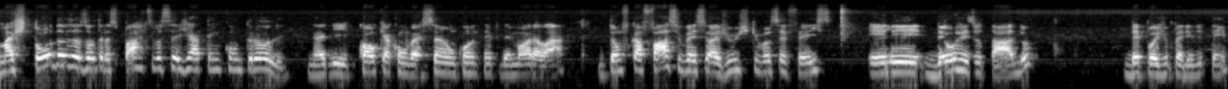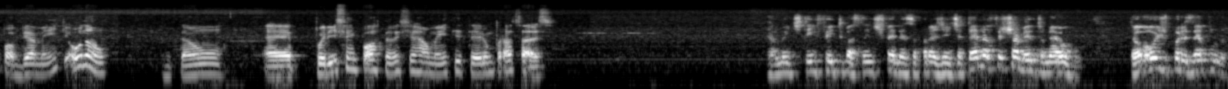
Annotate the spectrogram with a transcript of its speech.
mas todas as outras partes você já tem controle, né? De qual que é a conversão, quanto tempo demora lá. Então fica fácil ver se o ajuste que você fez, ele deu resultado depois de um período de tempo, obviamente, ou não. Então, é, por isso a importância realmente ter um processo realmente tem feito bastante diferença para a gente, até no fechamento, né, Hugo? Então, hoje, por exemplo,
